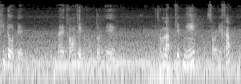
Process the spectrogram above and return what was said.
ที่โดดเด่นในท้องถิ่นของตนเองสำหรับคลิปนี้ สวัสดีครับ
